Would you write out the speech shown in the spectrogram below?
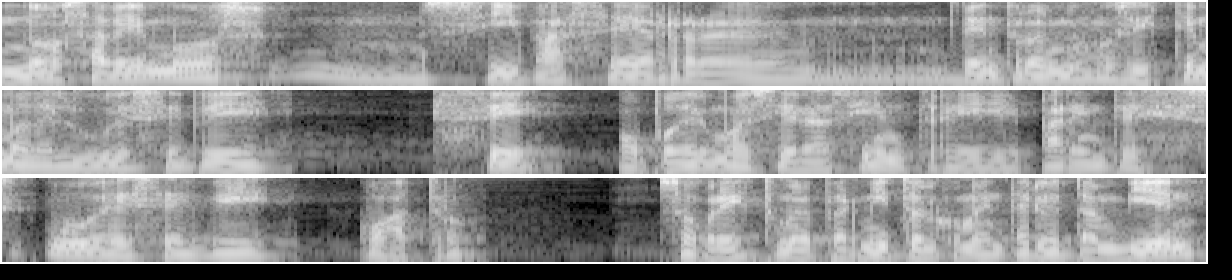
no sabemos mm, si va a ser em, dentro del mismo sistema del USB-C, o podríamos decir así entre paréntesis USB 4. Sobre esto me permito el comentario también.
